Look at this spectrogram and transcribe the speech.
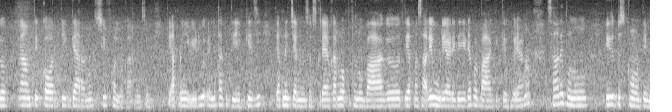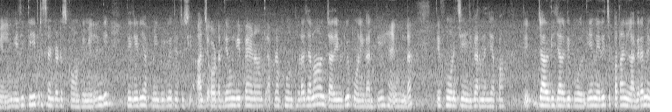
ਗ੍ਰਾਮ ਤੇ ਕੌਰਟਿਕ 11 ਨੂੰ ਤੁਸੀਂ ਫੋਲੋ ਕਰ ਲਓ ਜੀ। ਤੇ ਆਪਣੀ ਵੀਡੀਓ ਐਂਡ ਤੱਕ ਦੇਖ ਕੇ ਜੀ ਤੇ ਆਪਣੇ ਚੈਨਲ ਨੂੰ ਸਬਸਕ੍ਰਾਈਬ ਕਰ ਲਓ। ਆਪਾਂ ਤੁਹਾਨੂੰ ਬਾਗ ਤੇ ਆਪਾਂ ਸਾਰੇ ਊੜੇ ਆੜੇ ਦੇ ਜਿਹੜੇ ਆਪਾਂ ਬਾਗ ਕੀਤੇ ਹੋਏ ਆ ਨਾ ਸਾਰੇ ਤੁਹਾਨੂੰ ਇਹ ਡਿਸਕਾਊਂਟ ਤੇ ਮਿਲਣਗੇ ਜੀ 30% ਡਿਸਕਾਊਂਟ ਤੇ ਮਿਲਣਗੇ ਤੇ ਜਿਹੜੀ ਆਪਣੀ ਵੀਡੀਓ ਤੇ ਤੁਸੀਂ ਅੱਜ ਆਰਡਰ ਦਿਓਗੇ ਭੈਣਾਂ ਤੇ ਆਪਣਾ ਫੋਨ ਥੋੜਾ ਜਿਹਾ ਨਾ ਜ਼ਿਆਦਾ ਵੀਡੀਓ ਪਾਉਣੇ ਕਰਕੇ ਹੈਂਗ ਹੁੰਦਾ ਤੇ ਫੋਨ ਚੇਂਜ ਕਰਨਾ ਜੀ ਆਪਾਂ ਤੇ ਜਲਦੀ ਜਲਦੀ ਬੋਲਦੀ ਹਾਂ ਮੇਰੇ ਚ ਪਤਾ ਨਹੀਂ ਲੱਗ ਰਿਹਾ ਮੈਂ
